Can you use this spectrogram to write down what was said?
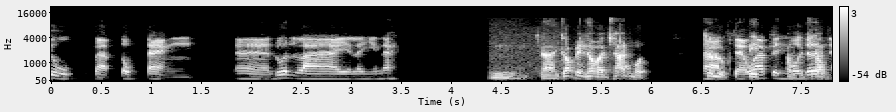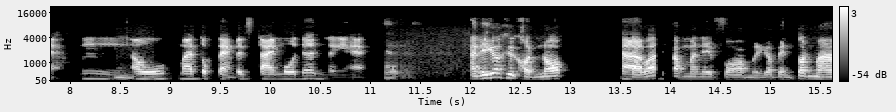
ดุแบบตกแต่งอ่าลวดลายอะไรอย่างเงี้ยนะ อืมใช่ก็เป็นธรรมชาติหมดคสรับรุปแต่ว่าเป็นธรโมรมเดิร์ชานติอะอืมอืม เอามาตกแต่งเป็นสไตล์โมเดิร์นอะไรเงี้ยฮะเอออันนี้ก็คือขนนกครับแต่ว่าทำมาในฟอร์มเหมือนกับเป็นต้นไม้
